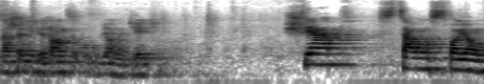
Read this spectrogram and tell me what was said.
nasze niewierzące, pogubione dzieci. Świat z całą swoją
